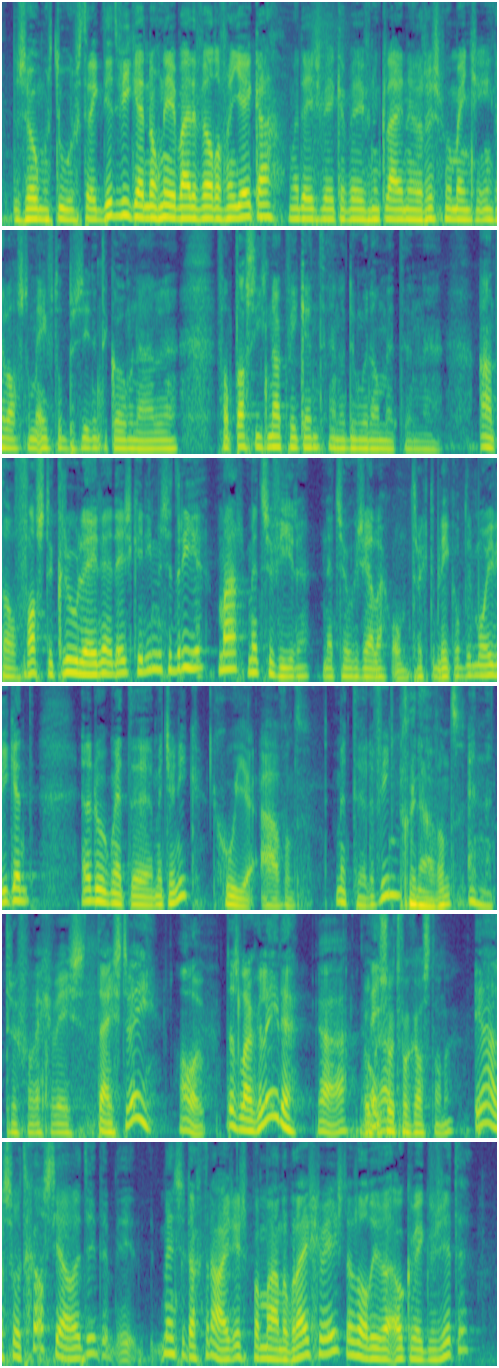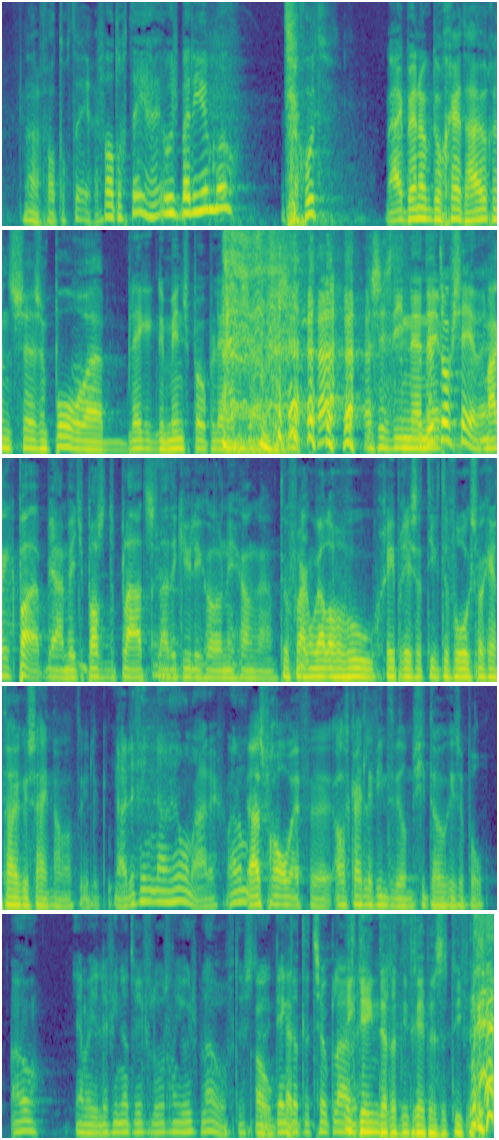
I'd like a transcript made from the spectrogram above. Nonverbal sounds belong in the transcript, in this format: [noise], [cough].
De zomertour streek dit weekend nog neer bij de velden van JK. Maar deze week hebben we even een klein rustmomentje ingelast om even tot bezinnen te komen na een fantastisch nakweekend. En dat doen we dan met een uh, aantal vaste crewleden. Deze keer niet met z'n drieën, maar met z'n vieren. Net zo gezellig om terug te blikken op dit mooie weekend. En dat doe ik met, uh, met Janiek. Goedenavond. Met Levine. Goedenavond. En terug van weg geweest Thijs 2. Hallo. Dat is lang geleden. Ja, ook een soort van gast dan, hè? Ja, een soort gast, ja. Eh, Mensen dachten, nou, hij is eerst een paar maanden op reis geweest. Dan zal hij wel elke week weer zitten. Nou, dat valt toch tegen. Valt toch tegen, hè? Hoe is het bij de Jumbo? goed. Maar ik ben ook door Gert Huygens, eh, zijn poll, eh, bleek ik de minst populaire te zijn. dus, eh, [laughs] dus eh, neem- doet toch zeer, maak ik pa- ja, een beetje pas op de plaats. Laat ik jullie gewoon in gang gaan. Toen vraag ik me wel af hoe representatief de volgers van Gert Huygens zijn dan natuurlijk. Nou, dat vind ik nou heel onaardig. Waarom? Ja, dat is vooral even, als Kijk Levine te wil, misschien te hoog in zijn bol. Oh, ja, maar Levine had weer verloren van Joost Blauwhof. Dus Oh, ik denk ja. dat het zo klaar Ik is. denk dat het niet representatief is. [laughs]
